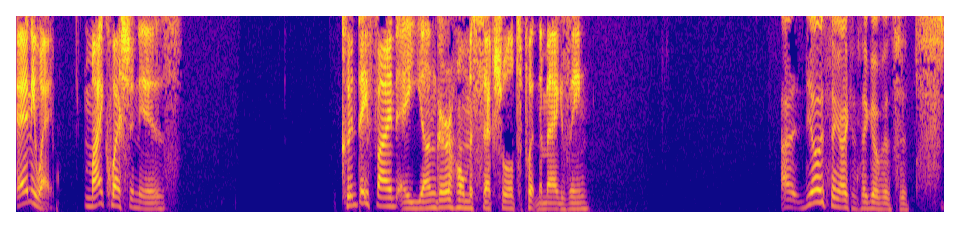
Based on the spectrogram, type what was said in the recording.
anyway, my question is: Couldn't they find a younger homosexual to put in the magazine? I, the only thing I can think of is it's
